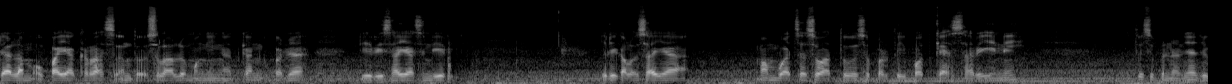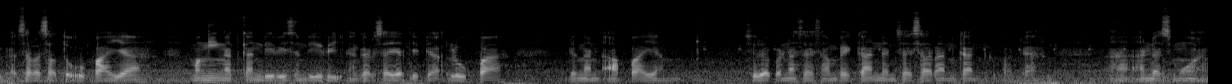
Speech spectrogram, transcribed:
dalam upaya keras untuk selalu mengingatkan kepada diri saya sendiri. Jadi kalau saya membuat sesuatu seperti podcast hari ini itu sebenarnya juga salah satu upaya mengingatkan diri sendiri agar saya tidak lupa dengan apa yang sudah pernah saya sampaikan dan saya sarankan kepada uh, Anda semua.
